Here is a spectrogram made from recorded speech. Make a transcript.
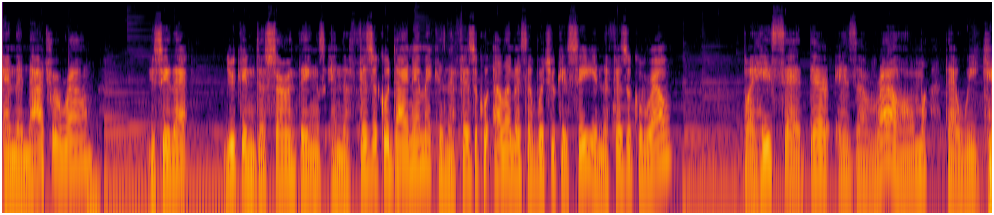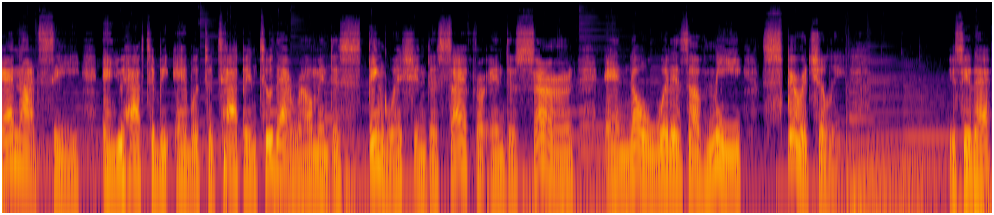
in the natural realm. You see that? You can discern things in the physical dynamic, in the physical elements of what you can see in the physical realm. But he said there is a realm that we cannot see, and you have to be able to tap into that realm and distinguish and decipher and discern and know what is of me spiritually. You see that?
